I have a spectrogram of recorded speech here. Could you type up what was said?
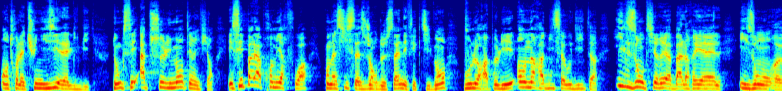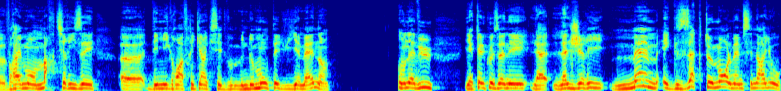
entre la Tunisie et la Libye. Donc c'est absolument terrifiant. Et ce n'est pas la première fois qu'on assiste à ce genre de scène, effectivement. Vous le rappeliez, en Arabie saoudite, ils ont tiré à balles réelles, ils ont euh, vraiment martyrisé des migrants africains qui essaient de monter du Yémen. On a vu il y a quelques années, l'Algérie, même exactement le même scénario.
